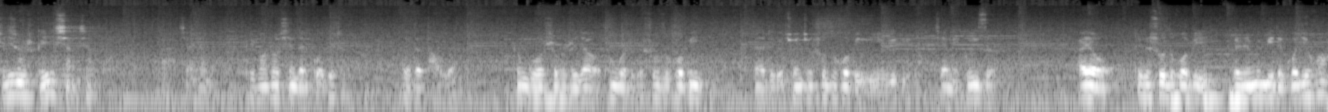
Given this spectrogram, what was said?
实际上是可以想象的，啊，想象的。比方说现在国际上都在讨论。中国是不是要通过这个数字货币，在这个全球数字货币领域里建立规则？还有这个数字货币跟人民币的国际化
